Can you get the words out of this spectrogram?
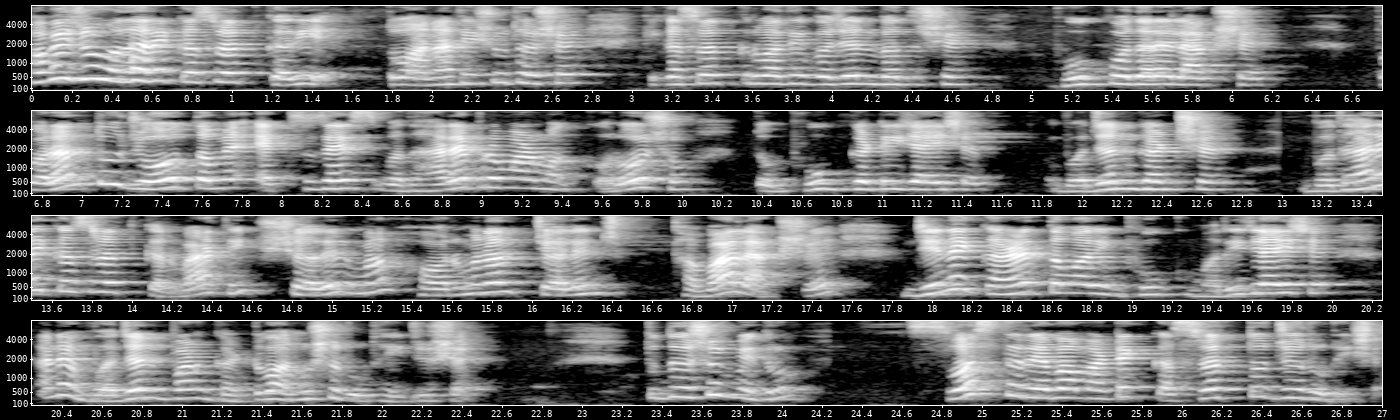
હવે જો વધારે કસરત કરીએ તો આનાથી શું થશે કે કસરત કરવાથી વજન વધશે, ભૂખ વધારે લાગશે. પરંતુ જો તમે એક્સરસાઇઝ વધારે પ્રમાણમાં કરો છો, તો ભૂખ ઘટી જાય છે, વજન ઘટશે. વધારે કસરત કરવાથી શરીરમાં હોર્મોનલ ચેલેન્જ થવા લાગશે, જેને કારણે તમારી ભૂખ મરી જાય છે અને વજન પણ ઘટવાનું શરૂ થઈ જશે. તો દર્શક મિત્રો, સ્વસ્થ રહેવા માટે કસરત તો જરૂરી છે.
